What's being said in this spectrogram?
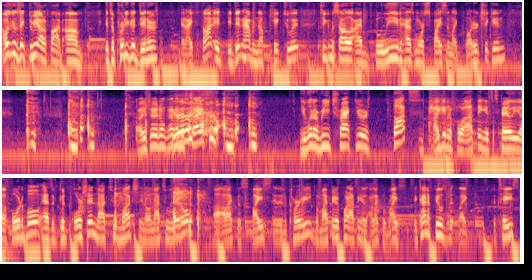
I was gonna say three out of five. Um, it's a pretty good dinner, and I thought it, it didn't have enough kick to it. Tikka masala, I believe, has more spice than like butter chicken. Are you sure you don't have enough spice? you want to retract your thoughts? I give it a four. I think it's fairly affordable as a good portion, not too much, you know, not too little. Uh, I like the spice and the curry, but my favorite part, I think, is I like the rice. It kind of feels like the taste,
